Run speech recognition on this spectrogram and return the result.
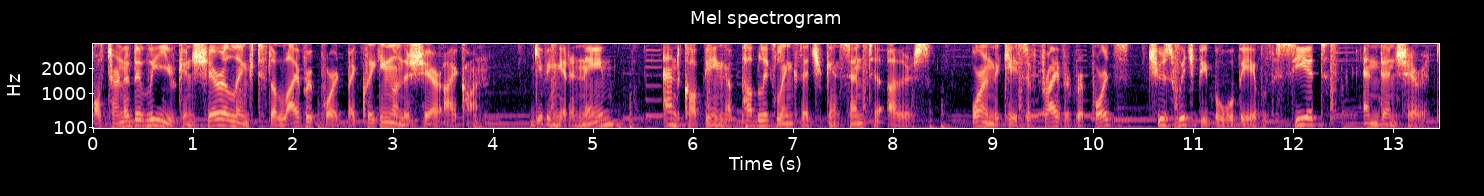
Alternatively, you can share a link to the live report by clicking on the share icon, giving it a name, and copying a public link that you can send to others. Or in the case of private reports, choose which people will be able to see it and then share it.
